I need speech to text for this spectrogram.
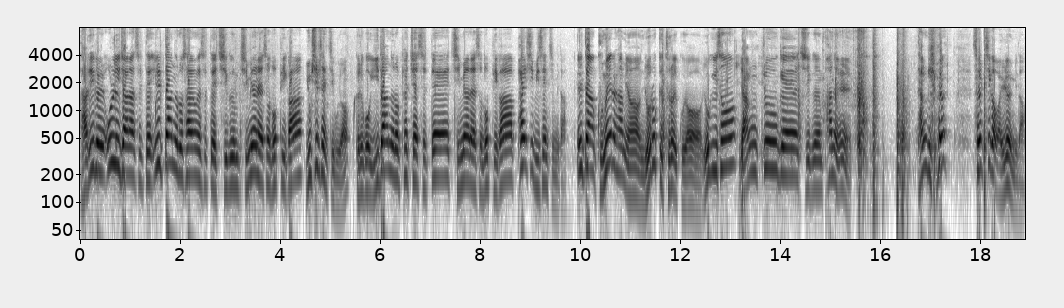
다리를 올리지 않았을 때 1단으로 사용했을 때 지금 지면에서 높이가 60cm고요. 그리고 2단으로 펼쳤을 때 지면에서 높이가 82cm입니다. 일단 구매를 하면 이렇게 들어있고요. 여기서 양쪽에 지금 판을 당기면 설치가 완료입니다.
